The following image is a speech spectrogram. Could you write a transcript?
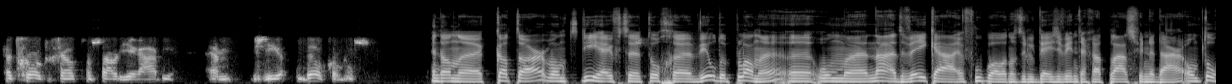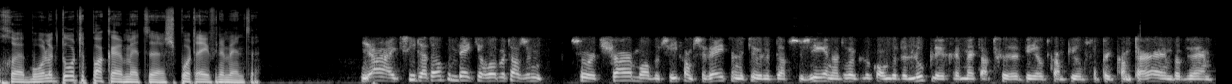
het grote geld van Saudi-Arabië hem zeer welkom is. En dan uh, Qatar, want die heeft uh, toch uh, wilde plannen om na het WK voetbal, wat natuurlijk deze winter gaat plaatsvinden daar, om toch behoorlijk door te pakken met sportevenementen. Ja, ik zie dat ook een beetje, Robert, als een soort charme-offensief. Want ze weten natuurlijk dat ze zeer nadrukkelijk onder de loep liggen met dat wereldkampioenschap in Qatar. En dat zijn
